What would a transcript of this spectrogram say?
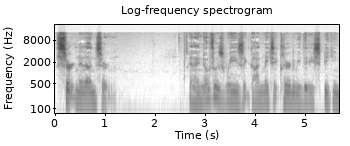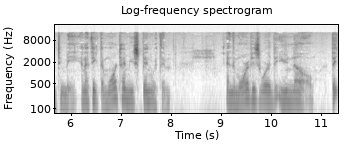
certain and uncertain. And I know those ways that God makes it clear to me that He's speaking to me. And I think the more time you spend with Him and the more of His Word that you know, the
